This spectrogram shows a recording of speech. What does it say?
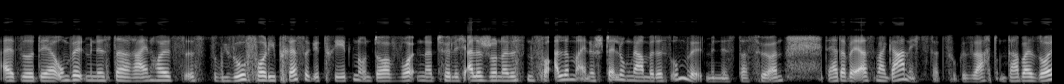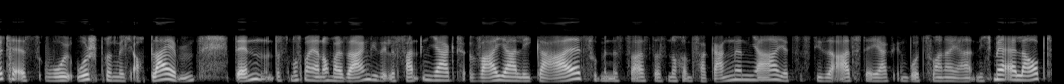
Also der Umweltminister Reinholz ist sowieso vor die Presse getreten und dort wollten natürlich alle Journalisten vor allem eine Stellungnahme des Umweltministers hören. Der hat aber erstmal gar nichts dazu gesagt und dabei sollte es wohl ursprünglich auch bleiben, denn, das muss man ja nochmal sagen, diese Elefantenjagd war ja legal, zumindest war es das noch im vergangenen Jahr. Jetzt ist diese Art der Jagd in Botswana ja nicht mehr erlaubt.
